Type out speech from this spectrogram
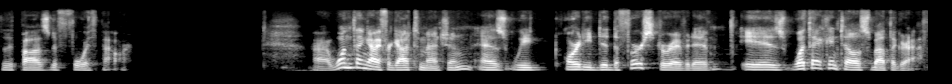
to the positive fourth power. Right, one thing I forgot to mention as we already did the first derivative is what that can tell us about the graph.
